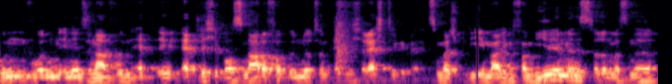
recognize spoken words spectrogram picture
wurden, wurden in den Senat wurden et, etliche Bolsonaro-Verbündete und etliche Rechte gewählt. Zum Beispiel die ehemalige Familienministerin, was eine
